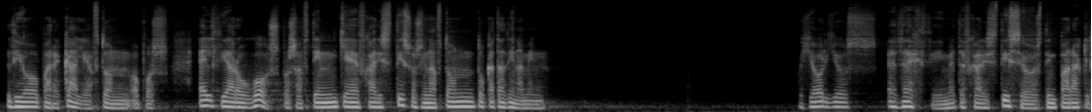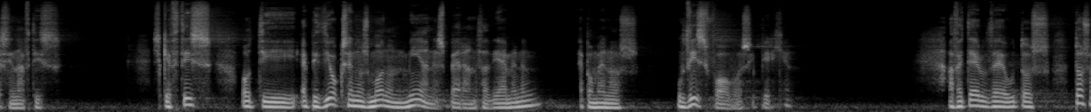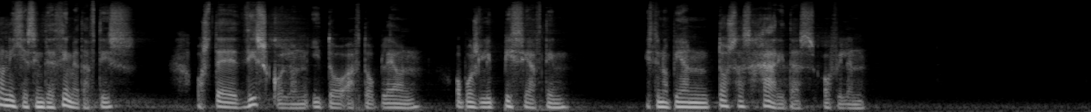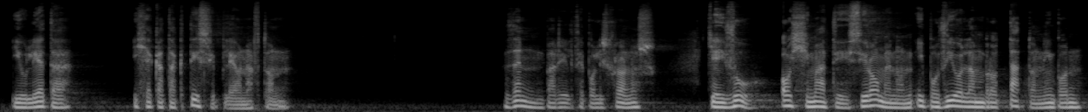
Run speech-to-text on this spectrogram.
Διό παρεκάλει αυτόν, όπως έλθει αρρωγός προς αυτήν και ευχαριστήσωσιν αυτόν το καταδύναμιν. Ο Γεώργιος εδέχθη μετευχαριστήσεως την παράκλησιν αυτής. Σκεφτείς ότι επειδή ο ξένος μόνον μίαν εσπέραν θα διέμενεν, επομένως ουδής φόβος υπήρχε. Αφετέρου δε ούτως τόσον είχε συνδεθεί με ταυτής, ώστε δύσκολον ήτο αυτό πλέον, όπως λυπήσει αυτήν, εις την οποίαν τόσας χάριτας όφιλεν. Η Ιουλιέτα είχε κατακτήσει πλέον αυτόν. Δεν παρήλθε πολύς χρόνος και ιδού όχι μάτι σειρώμενον υπό δύο λαμπροτάτων ύπων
